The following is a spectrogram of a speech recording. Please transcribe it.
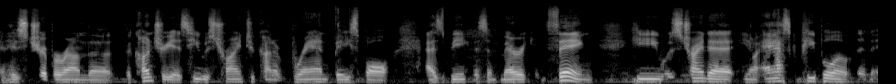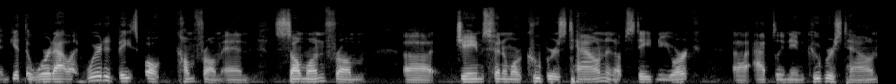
and his trip around the, the country as he was trying to kind of brand baseball as being this American thing. He was trying to, you know, ask people and, and get the word out, like, where did baseball come from? And someone from uh, James Fenimore Cooper's town in upstate New York, uh, aptly named Cooperstown,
